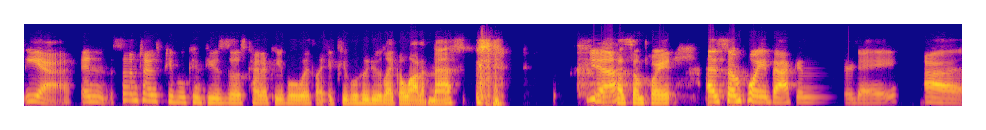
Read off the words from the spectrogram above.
yeah and sometimes people confuse those kind of people with like people who do like a lot of meth Yeah. at some point at some point back in her day. Uh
